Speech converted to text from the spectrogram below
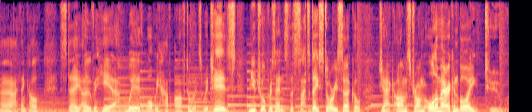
Uh, I think I'll stay over here with what we have afterwards, which is Mutual presents the Saturday Story Circle Jack Armstrong All American Boy 2.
